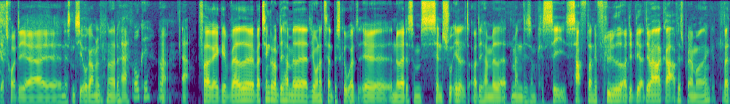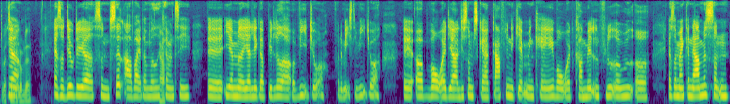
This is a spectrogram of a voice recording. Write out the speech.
jeg tror, det er øh, næsten 10 år gammelt, noget af det. Ja. Okay. Ja. ja. Frederikke, hvad, øh, hvad tænker du om det her med, at Jonathan beskriver øh, noget af det som sensuelt, og det her med, at man ligesom kan se safterne flyde, og det bliver det er meget grafisk på en eller anden måde, ikke? Hvad, hvad tænker Ja. du om det? Altså, det er jo det, jeg sådan selv arbejder med, Ja. kan man sige. Øh, I og med, at jeg lægger billeder og videoer, for det meste videoer, øh, op, hvor at jeg ligesom skærer gaflen igennem en kage, hvor at karamellen flyder ud, og altså, man kan nærmest sådan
